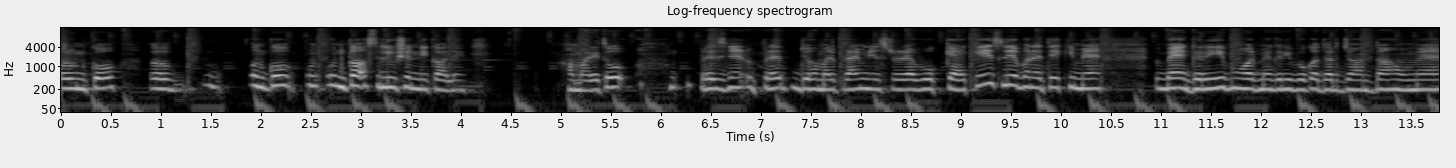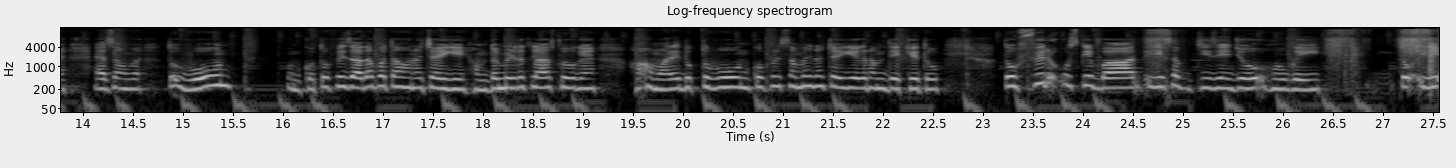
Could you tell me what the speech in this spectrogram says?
और उनको उनको उन, उनका सल्यूशन निकालें। हमारे तो प्रेसिडेंट प्रे, जो हमारे प्राइम मिनिस्टर है वो कह के इसलिए बने थे कि मैं मैं गरीब हूँ और मैं गरीबों का दर्द जानता हूँ मैं ऐसा हूँ तो वो उन उनको तो फिर ज़्यादा पता होना चाहिए। हम तो मिडिल क्लास लोग हैं हाँ हमारे दुख तो वो उनको फिर समझना चाहिए अगर हम देखें तो। तो फिर उसके बाद ये सब चीज़ें जो हो गई तो ये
